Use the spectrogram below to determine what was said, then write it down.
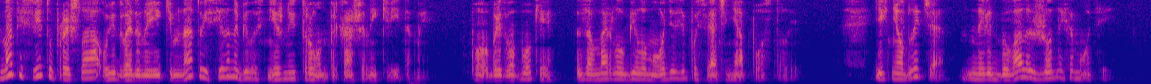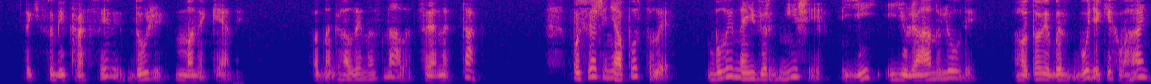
Мати світу пройшла у відведену її кімнату і сіла на білосніжний трон, прикрашений квітами. По обидва боки завмерло у білому одязі посвячені апостоли. Їхні обличчя не відбивали жодних емоцій. Такі собі красиві, дужі манекени. Однак Галина знала, це не так. Посвячені апостоли були найвірніші їй і Юліану люди, готові без будь-яких вагань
